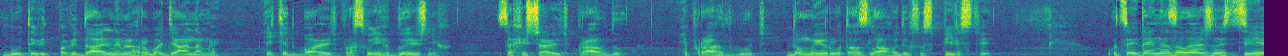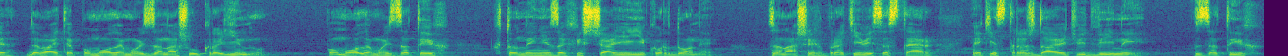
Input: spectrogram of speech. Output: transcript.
бути відповідальними громадянами, які дбають про своїх ближніх, захищають правду і прагнуть до миру та злагоди в суспільстві. У цей День Незалежності давайте помолимось за нашу Україну, помолимось за тих, хто нині захищає її кордони, за наших братів і сестер, які страждають від війни, за тих,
